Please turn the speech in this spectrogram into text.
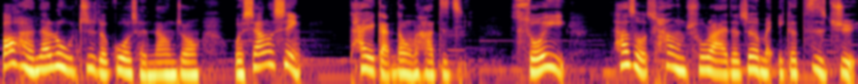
包含在录制的过程当中，我相信他也感动了他自己，所以他所唱出来的这每一个字句，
